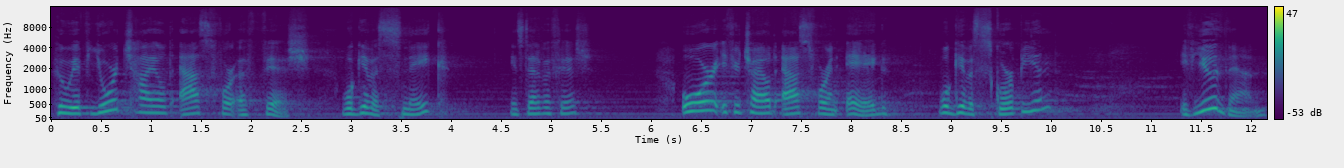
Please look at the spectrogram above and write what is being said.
who, if your child asks for a fish, will give a snake instead of a fish? Or if your child asks for an egg, will give a scorpion? If you then,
